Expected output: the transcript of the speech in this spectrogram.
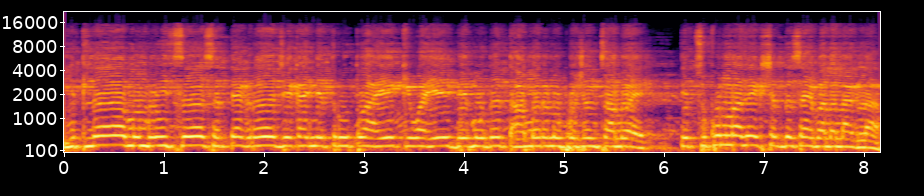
इथलं मुंबईचं सत्याग्रह जे काही नेतृत्व आहे किंवा हे बेमुदत आमरण उपोषण चालू आहे ते चुकून माझा एक शब्द साहेबाला लागला.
